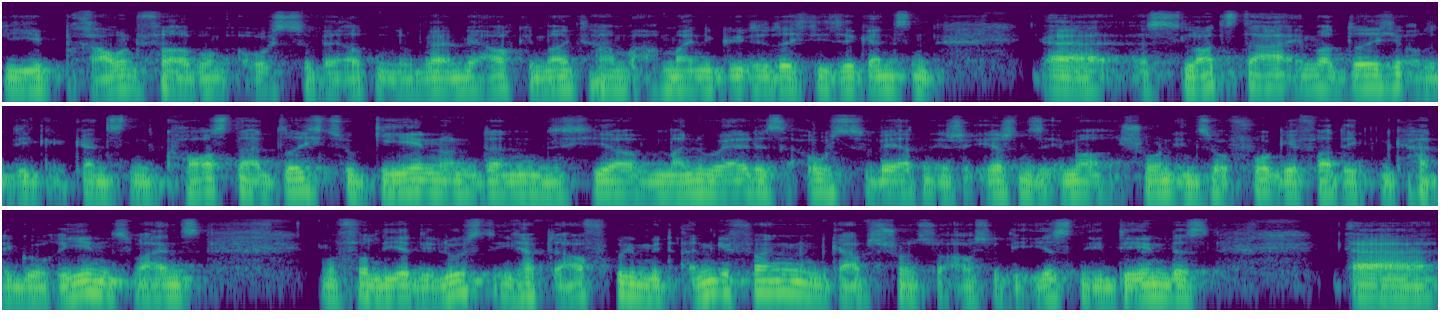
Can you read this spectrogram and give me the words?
die Braunfärbung auszuwerten. Und weil wir auch gemerkt haben, ach meine Güte, durch diese ganzen äh, Slots da immer durch oder die ganzen Cores da durchzugehen und dann hier manuell das auszuwerten, ist erstens immer schon in so vorgefertigten Kategorien. Zweitens man verliert die Lust. Ich habe da auch früh mit angefangen und gab es schon so auch so die ersten Ideen, das äh,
